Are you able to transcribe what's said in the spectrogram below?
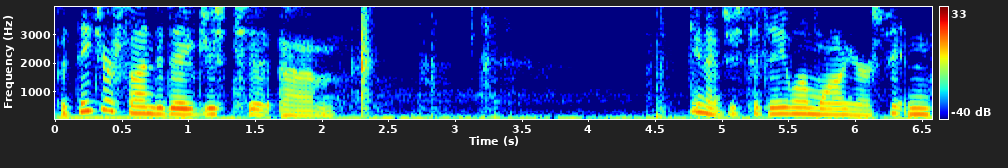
But these are fun to do just to, um, you know, just to do one while you're sitting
